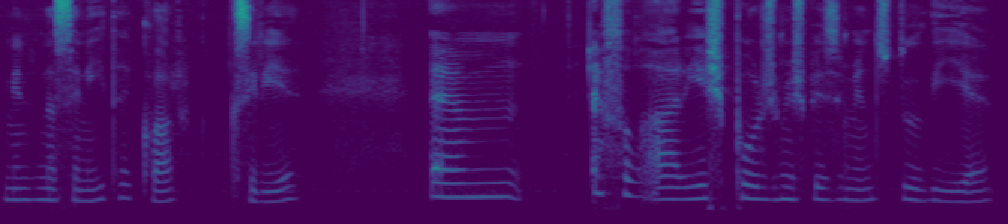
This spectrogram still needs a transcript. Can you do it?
menos na sanita, claro, que seria, um, a falar e a expor os meus pensamentos do dia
